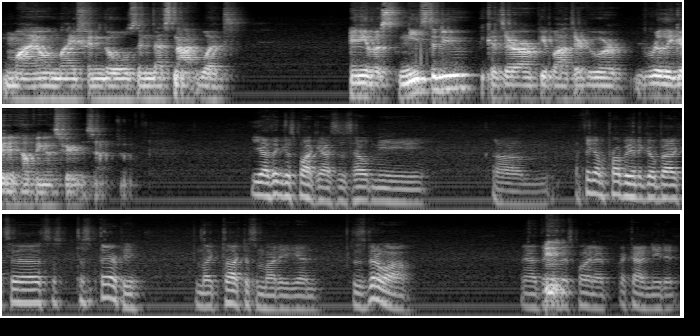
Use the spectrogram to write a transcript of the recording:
my own life and goals. And that's not what any of us needs to do because there are people out there who are really good at helping us figure this out. Yeah, I think this podcast has helped me. Um, I think I'm probably going to go back to, to, to some therapy and like talk to somebody again. It's been a while. And I think at this point I, I kind of need it.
